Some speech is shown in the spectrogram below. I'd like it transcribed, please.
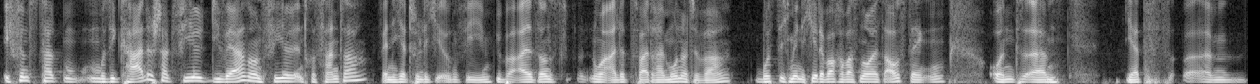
ich finde es halt musikalisch halt viel diverser und viel interessanter. Wenn ich natürlich irgendwie überall sonst nur alle zwei, drei Monate war, musste ich mir nicht jede Woche was Neues ausdenken. Und ähm, Jetzt ähm,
